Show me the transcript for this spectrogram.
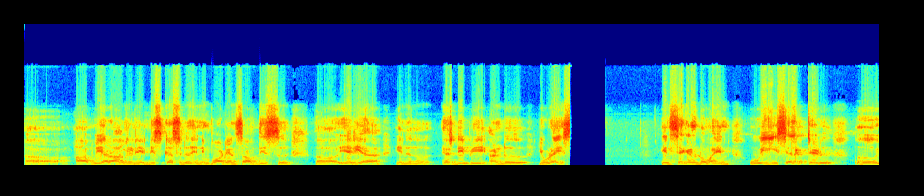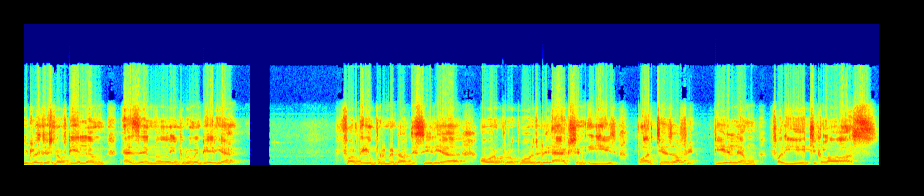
Uh, we are already discussed the importance of this area in sdp and uh, UDISE in second domain we selected uh, utilization of TLM as an uh, improvement area. For the improvement of this area our proposed action is purchase of TLM for each class.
